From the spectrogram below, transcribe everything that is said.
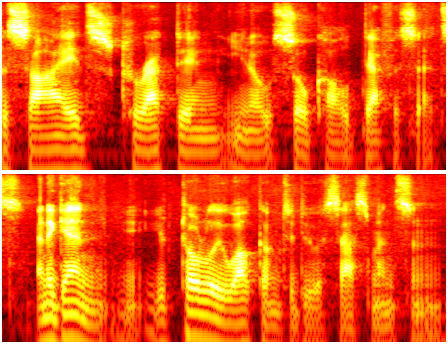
besides correcting, you know, so-called deficits. And again, you're totally welcome to do assessments and,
